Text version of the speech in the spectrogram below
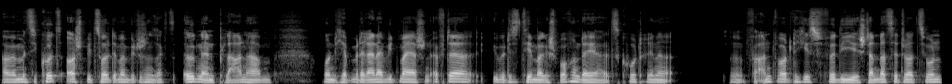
aber wenn man sie kurz ausspielt, sollte man, wie du schon sagst, irgendeinen Plan haben. Und ich habe mit Rainer Wiedmeier schon öfter über dieses Thema gesprochen, der ja als Co-Trainer äh, verantwortlich ist für die Standardsituation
